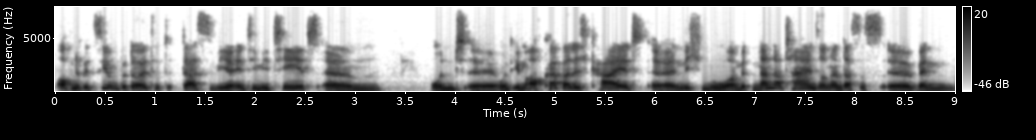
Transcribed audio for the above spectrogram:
offene Beziehung bedeutet, dass wir Intimität ähm, und, äh, und eben auch Körperlichkeit äh, nicht nur miteinander teilen, sondern dass es, äh, wenn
